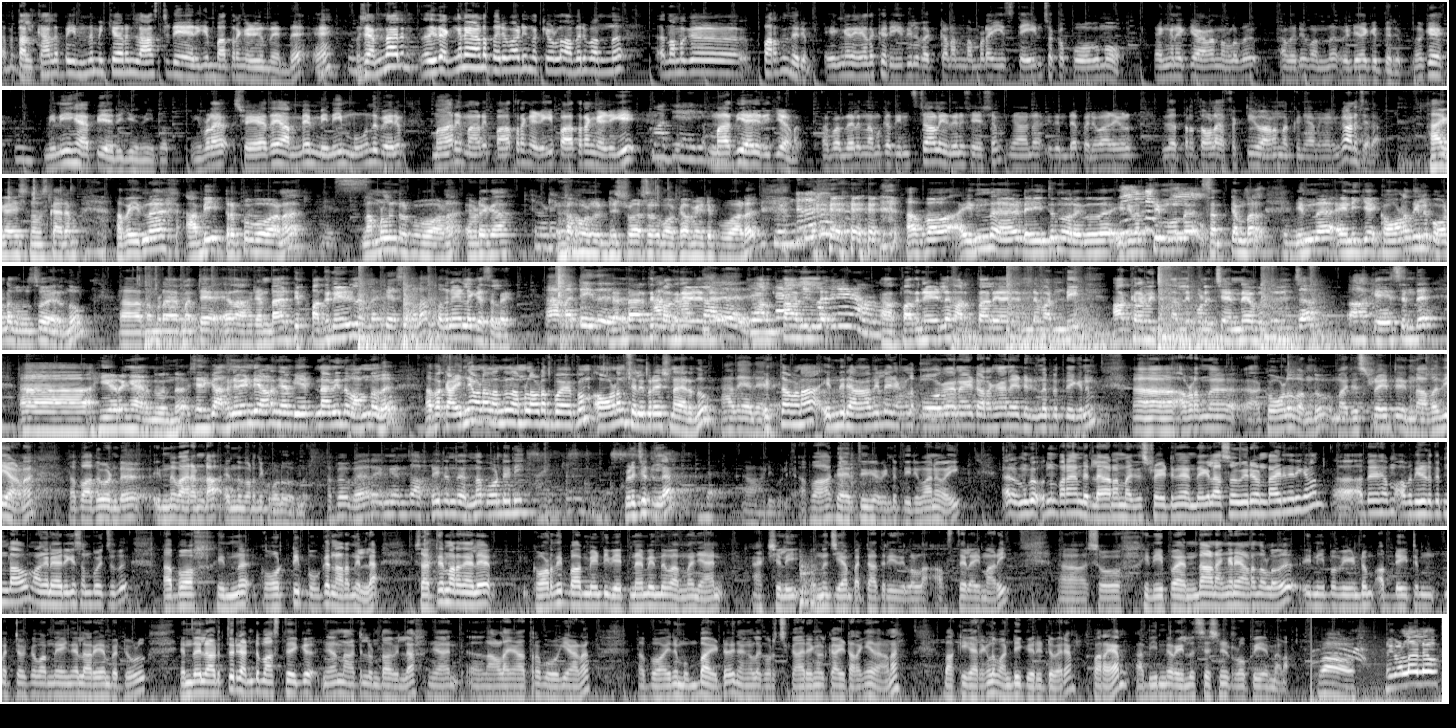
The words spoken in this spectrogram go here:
അപ്പൊ തൽക്കാലം ഇപ്പൊ ഇന്ന് മിക്കവാറും ലാസ്റ്റ് ഡേ ആയിരിക്കും പാത്രം കഴുകുന്നതിന്റെ. ഏഹ് പക്ഷെ എന്നാലും ഇത് എങ്ങനെയാണ് പരിപാടി എന്നൊക്കെയുള്ളത് അവർ വന്ന് നമുക്ക് പറഞ്ഞു തരും. എങ്ങനെ ഏതൊക്കെ രീതിയിൽ വെക്കണം നമ്മുടെ ഈ സ്റ്റെയിൻസ് ഒക്കെ പോകുമോ എങ്ങനെയൊക്കെയാണെന്നുള്ളത് അവർ വന്ന് റെഡിയാക്കി തരും. ഓക്കെ മിനി ഹാപ്പി ആയിരിക്കും ഇനിയിപ്പം. ഇവിടെ ശ്വേത അമ്മയും മിനിയും മൂന്ന് പേരും മാറി മാറി പാത്രം കഴുകി പാത്രം കഴുകി മതിയായിരിക്കും. മതിയായിരിക്കുകയാണ്. അപ്പോൾ എന്തായാലും നമുക്ക് നമുക്കത് ഇൻസ്റ്റാൾ ചെയ്തതിനു ശേഷം ഞാൻ ഇതിന്റെ പരിപാടികൾ ഇത് എത്രത്തോളം എഫക്റ്റീവ് ആണെന്നൊക്കെ ഞാൻ നിങ്ങൾക്ക് കാണിച്ചു തരാം ഹായ് ഗൈസ് നമസ്കാരം. അപ്പൊ ഇന്ന് അബി ട്രിപ്പ് പോവാണ്. നമ്മളും ട്രിപ്പ് പോവാണ്. എവിടേക്കാ എവിടേക്കാ? നമ്മൾ ഡിഷ് വാഷർ നോക്കാൻ വേണ്ടി പോവാണ്. അപ്പോൾ ഇന്ന് ഡേറ്റ് എന്ന് പറയുന്നത് ഇരുപത്തിമൂന്ന് സെപ്റ്റംബർ. ഇന്ന് എനിക്ക് കോടതിയിൽ പോകേണ്ട ദിവസമായിരുന്നു. നമ്മുടെ മറ്റേ ഏതാ രണ്ടായിരത്തി പതിനേഴിലല്ല കേസല്ല പതിനേഴിലെ കേസല്ലേ? രണ്ടായിരത്തി പതിനേഴിൽ ഹർത്താലിൽ? ആ പതിനേഴിൽ ഹർത്താലുകാർ എന്റെ വണ്ടി ആക്രമിച്ച് തല്ലിപ്പൊളിച്ച് എന്നെ ഉപദ്രവിച്ച ആ കേസിന്റെ ഹിയറിംഗ് ആയിരുന്നു ഇന്ന്. ശരിക്കും അതിനുവേണ്ടിയാണ് ഞാൻ വിയറ്റ്നാമിൽ നിന്ന് വന്നത്. അപ്പൊ കഴിഞ്ഞ തവണ വന്ന് നമ്മൾ അവിടെ പോയപ്പോൾ ഓണം സെലിബ്രേഷൻ ആയിരുന്നു. അതെ അതെ ഇത്തവണ ഇന്ന് രാവിലെ ഞങ്ങൾ പോകാനായിട്ട് ഇറങ്ങാനായിട്ട് ഇരുന്നപ്പോഴത്തേക്കിനും അവിടെ നിന്ന് കോൾ വന്നു. മജിസ്ട്രേറ്റ് ഇന്ന് അവധിയാണ്. അപ്പോൾ അതുകൊണ്ട് ഇന്ന് വരണ്ട എന്ന് പറഞ്ഞ് കോൾ വന്നു. അപ്പോൾ വേറെ ഇനി എന്താ അപ്ഡേറ്റ് എന്താ? എന്നാ പോകണ്ടേ ഇനി? വിളിച്ചിട്ടില്ല? ആ അടിപൊളി. അപ്പോൾ ആ കാര്യത്തിൽ വീണ്ടും തീരുമാനമായി. നമുക്ക് ഒന്നും പറയാൻ പറ്റില്ല. കാരണം മജിസ്ട്രേറ്റിന് എന്തെങ്കിലും അസൗകര്യം ഉണ്ടായിരുന്നിരിക്കണം. അദ്ദേഹം അവധിയെടുത്തിട്ടുണ്ടാവും. അങ്ങനെ ആയിരിക്കും സംഭവിച്ചത്. അപ്പോൾ ഇന്ന് കോട്ടി പോക്ക് നടന്നില്ല. സത്യം പറഞ്ഞാൽ കോടതി പോകാൻ വേണ്ടി വിയറ്റ്നാമിൽ നിന്ന് വന്ന ഞാൻ ആക്ച്വലി ഒന്നും ചെയ്യാൻ പറ്റാത്ത രീതിയിലുള്ള അവസ്ഥയിലായി മാറി. സോ ഇനിയിപ്പോൾ എന്താണ് എങ്ങനെയാണെന്നുള്ളത് ഇനിയിപ്പോൾ വീണ്ടും അപ്ഡേറ്റും മറ്റൊക്കെ വന്നു കഴിഞ്ഞാൽ അറിയാൻ പറ്റുള്ളൂ. എന്തായാലും അടുത്തൊരു രണ്ട് മാസത്തേക്ക് ഞാൻ നാട്ടിലുണ്ടാവില്ല. ഞാൻ നാളെ യാത്ര പോവുകയാണ്. അപ്പോൾ അതിന് മുമ്പായിട്ട് ഞങ്ങൾ കുറച്ച് കാര്യങ്ങൾക്കായിട്ട് ഇറങ്ങിയതാണ്. ബാക്കി കാര്യങ്ങൾ വണ്ടി കയറിയിട്ട് വരാം. പറയാം. അബീന്റെ റെയിൽവേ സ്റ്റേഷനിൽ ഡ്രോപ്പ് ചെയ്യാൻ വേണം. കൊള്ളാലോ.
